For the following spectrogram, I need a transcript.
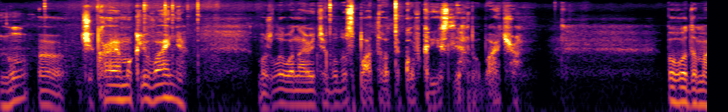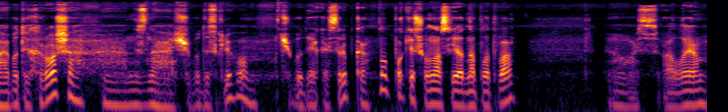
Ну, е, чекаємо клювання. Можливо, навіть я буду спати отако в кріслі, побачу. Погода має бути хороша. Е, Не знаю, що буде з клювом, чи буде якась рибка. Ну, поки що в нас є одна плотва. Ось, але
